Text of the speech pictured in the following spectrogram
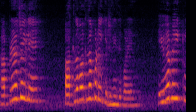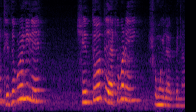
আপনারা চাইলে পাতলা পাতলা করে কেটে নিতে পারেন। এইভাবে একটু থেতো করে নিলে সেদ্ধ হতে একেবারেই সময় লাগবে না।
